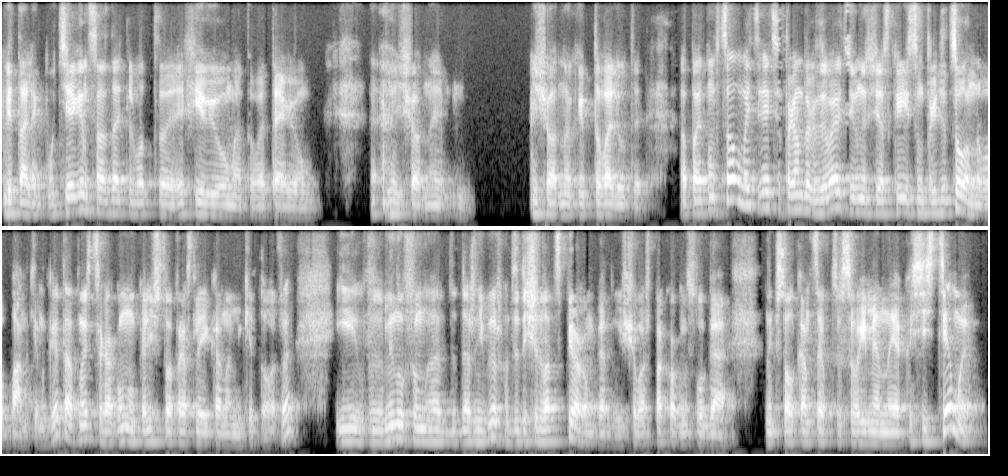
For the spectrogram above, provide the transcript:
Виталик Бутерин, создатель вот Эфириум, этого Этериум, еще одной еще одной криптовалюты. А поэтому в целом эти, эти тренды развиваются именно в связи с кризисом традиционного банкинга. Это относится к огромному количеству отраслей экономики тоже. И в минувшем, э, даже не в минувшем, а в 2021 году еще ваш покорный слуга написал концепцию современной экосистемы,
